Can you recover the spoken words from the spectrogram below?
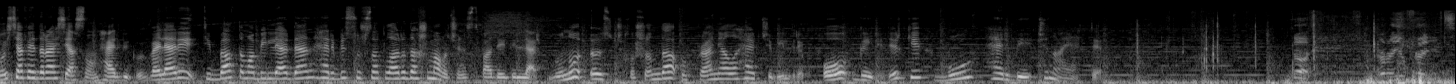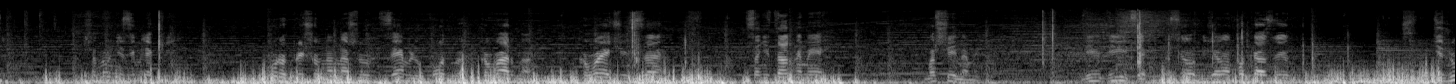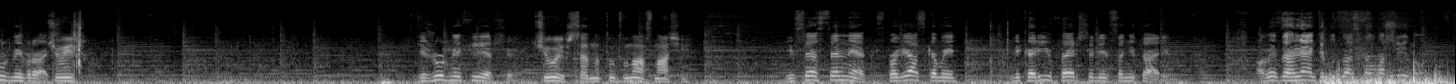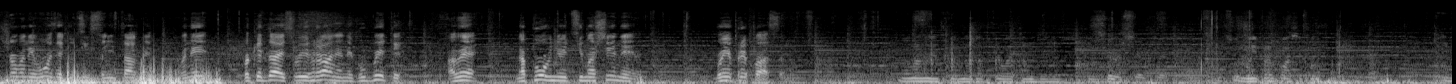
Rusiya Federasiyasının hərbi qüvvələri tibbi avtomobillərdən hərbi sursatları daşımaq üçün istifadə edirlər. Bunu öz çıxışında Ukraynalı hərbçi bildirib. O qeyd edir ki, bu hərbi cinayətdir. Так, дорогі українці, шановні земляки, ворог прийшов на нашу землю подло, коварно, ховаючись за санітарними машинами. Диві- Дивіться, ось я вам показую дежурний врач, Чуєш? дежурний фельдшер Чуєш, це тут в нас наші. і все остальне з пов'язками лікарів, фельдшерів, санітарів. Але загляньте, будь ласка, в машину, що вони возять у цих санітарних. Вони покидають своїх ранених, убитих, але наповнюють ці машини боєприпасами. Не трудно закривати там Все, все, Всі боєприпаси.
